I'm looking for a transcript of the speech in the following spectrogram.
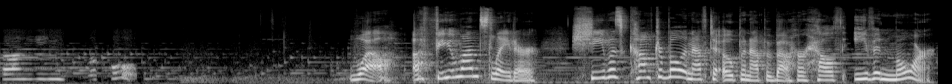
So I mean, we're cool. Well, a few months later, she was comfortable enough to open up about her health even more.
